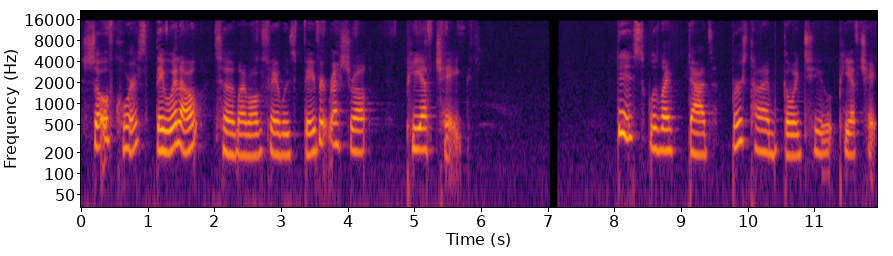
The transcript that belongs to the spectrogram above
So, of course, they went out to my mom's family's favorite restaurant, P.F. Chang's. This was my dad's first time going to P.F. Chang's.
